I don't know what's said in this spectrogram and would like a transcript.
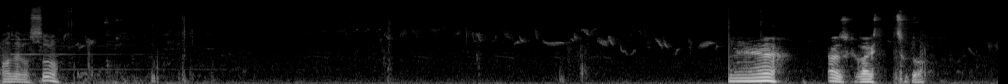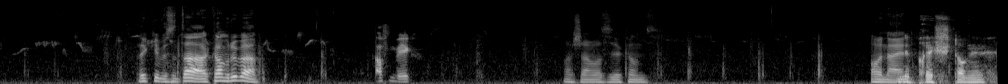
Machen wir einfach so. Ja, alles gereicht sogar. Ricky, wir sind da. Komm rüber. Auf dem Weg. Mal schauen, was hier kommt. Oh Eine nein. Brechstange.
